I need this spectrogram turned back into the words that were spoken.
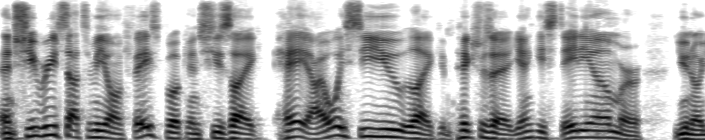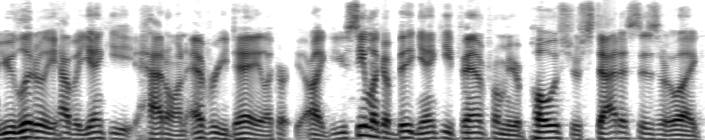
and she reached out to me on Facebook and she's like, "Hey, I always see you like in pictures at Yankee Stadium, or you know, you literally have a Yankee hat on every day. Like, like you seem like a big Yankee fan from your posts. Your statuses are like,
